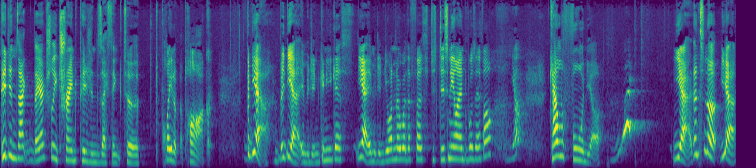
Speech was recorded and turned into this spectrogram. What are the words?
pigeons act they actually trained pigeons, I think, to clean up the park. But yeah, but yeah, Imogen, can you guess? Yeah, Imogen, do you want to know where the first Disneyland was ever? Yep. California. What? Yeah, that's not. Yeah,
